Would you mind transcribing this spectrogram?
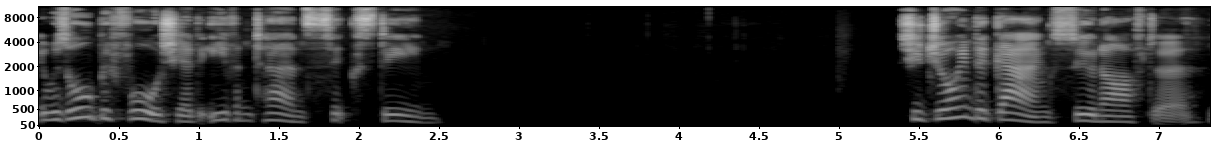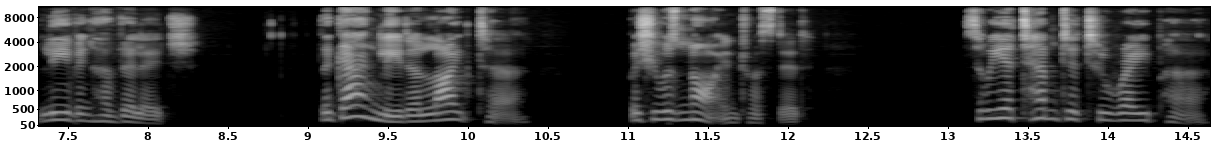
it was all before she had even turned 16. She joined a gang soon after, leaving her village. The gang leader liked her, but she was not interested so he attempted to rape her.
